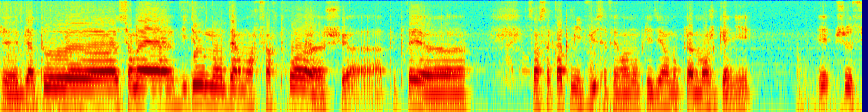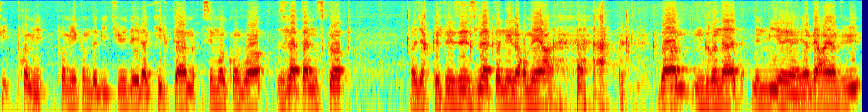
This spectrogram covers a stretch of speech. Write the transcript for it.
j'ai bientôt euh, sur ma vidéo Modern Warfare 3, je suis à, peu près 150 000 vues. Ça fait vraiment plaisir. Donc là, manche gagnée. Et je suis premier. Premier comme d'habitude. Et la kill cam, c'est moi qu'on voit. Zlatan Scope. On va dire que je les ai zlatanés leur mère. Bam, une grenade. L'ennemi euh, avait rien vu.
